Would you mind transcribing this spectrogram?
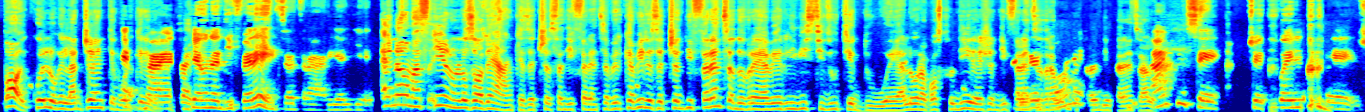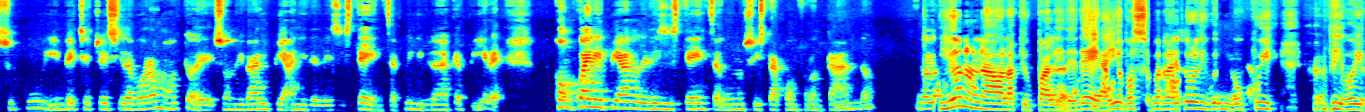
Poi quello che la gente vuole eh, credere. Ma c'è una differenza tra gli alieni. Eh no, ma io non lo so neanche se c'è questa differenza. Per capire se c'è differenza dovrei averli visti tutti e due. Allora posso dire c'è differenza tra uno e differenza tra Anche se c'è quello che, su cui invece cioè, si lavora molto e sono i vari piani dell'esistenza. Quindi bisogna capire con quale piano dell'esistenza uno si sta confrontando non io non ho la più pallida idea, io posso parlare solo di quelli con cui vivo io.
